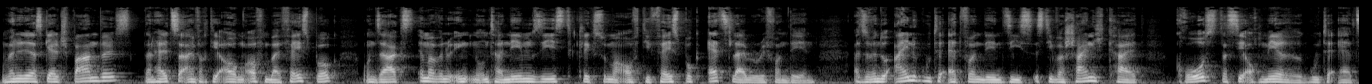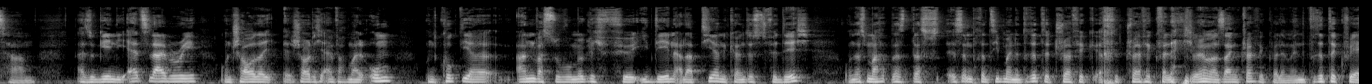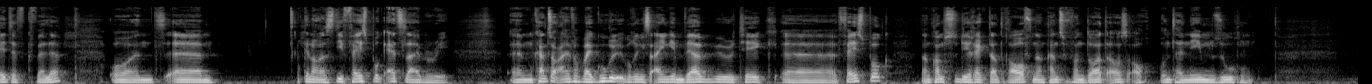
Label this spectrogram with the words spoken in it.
Und wenn du dir das Geld sparen willst, dann hältst du einfach die Augen offen bei Facebook und sagst, immer wenn du irgendein Unternehmen siehst, klickst du mal auf die Facebook Ads Library von denen. Also wenn du eine gute Ad von denen siehst, ist die Wahrscheinlichkeit groß, dass sie auch mehrere gute Ads haben. Also geh in die Ads Library und schau, schau dich einfach mal um und guck dir an, was du womöglich für Ideen adaptieren könntest für dich. Und das macht, das, das ist im Prinzip meine dritte Traffic, ach, Traffic-Quelle, ich will immer sagen Traffic-Quelle, meine dritte Creative-Quelle. Und ähm, genau, das ist die Facebook Ads Library. Ähm, kannst auch einfach bei Google übrigens eingeben, Werbebibliothek äh, Facebook dann kommst du direkt da drauf und dann kannst du von dort aus auch Unternehmen suchen.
